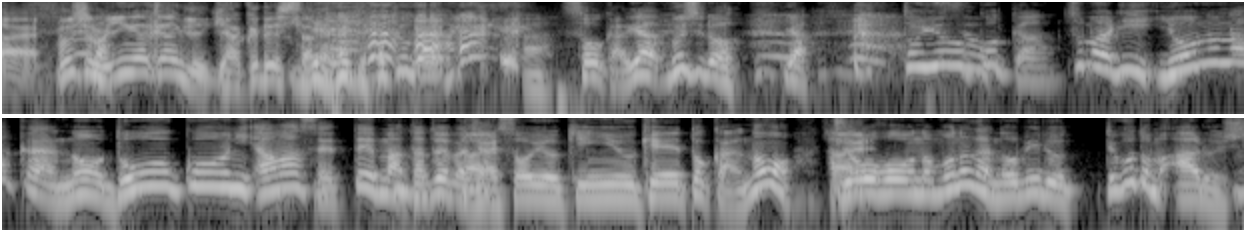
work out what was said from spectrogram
はい、むしろ因果関係逆でしたね。逆あ、そうか、いや、むしろ、いや、ということつまり世の中の動向に合わせて、まあ、例えばじゃあそういう金融系とかの情報のものが伸びるってこともあるし、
